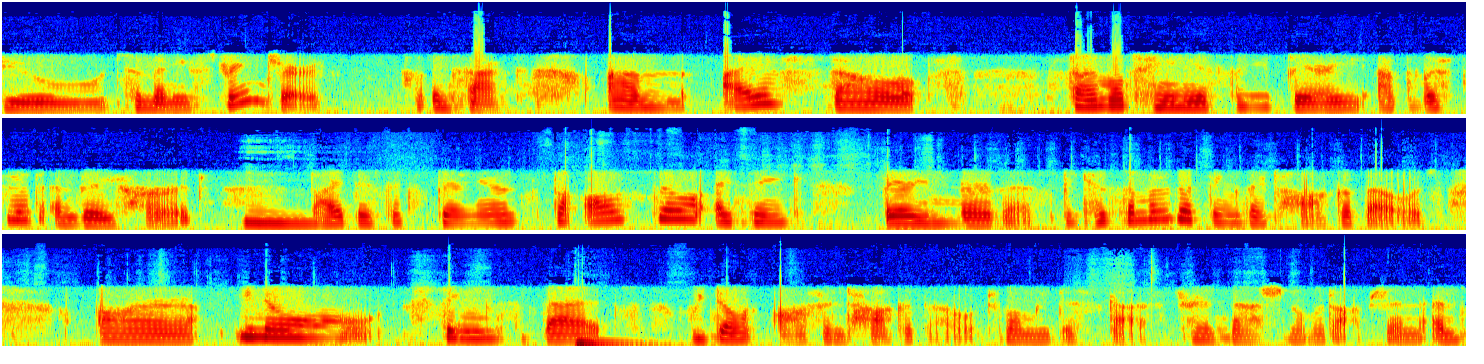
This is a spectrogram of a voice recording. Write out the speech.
to to many strangers. In fact, um, I've felt simultaneously very uplifted and very hurt mm. by this experience, but also I think very nervous because some of the things I talk about are, you know, things that we don't often talk about when we discuss transnational adoption. And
